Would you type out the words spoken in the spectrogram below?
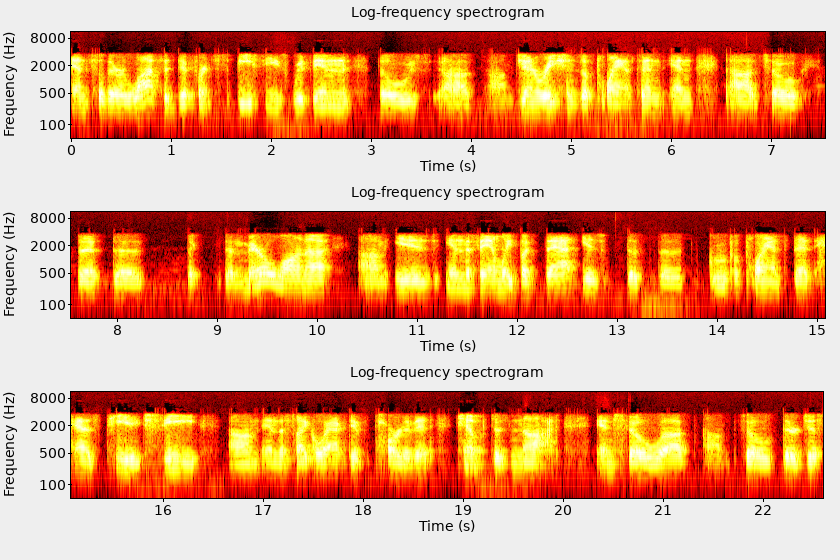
and so there are lots of different species within those uh, um, generations of plants, and and uh, so the the the, the marijuana um, is in the family, but that is the the group of plants that has THC um, and the psychoactive part of it. Hemp does not, and so uh, um, so they're just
